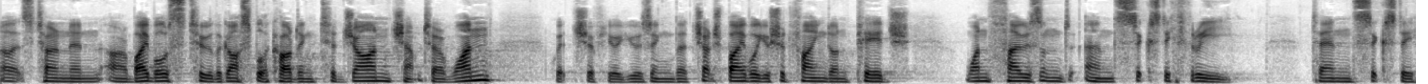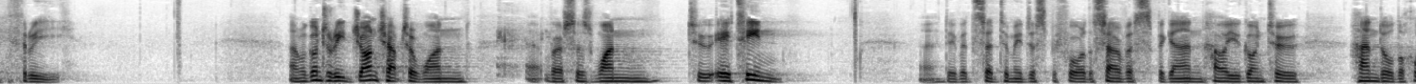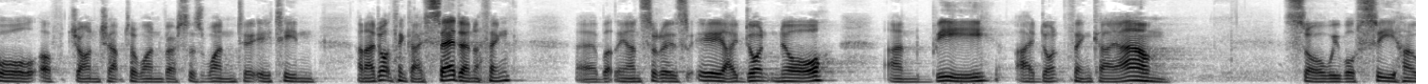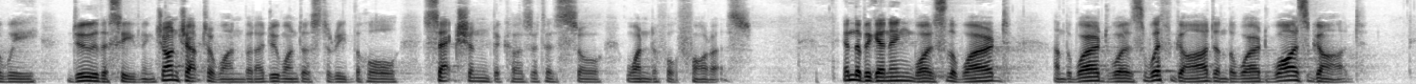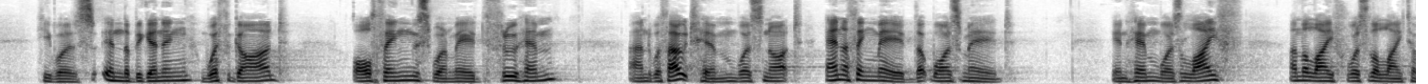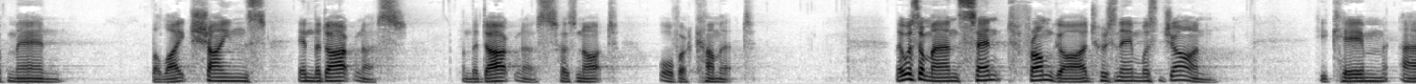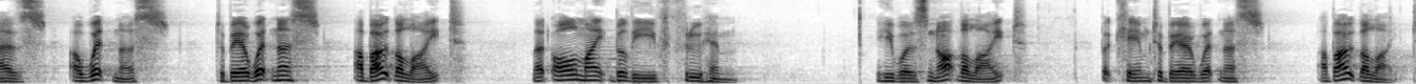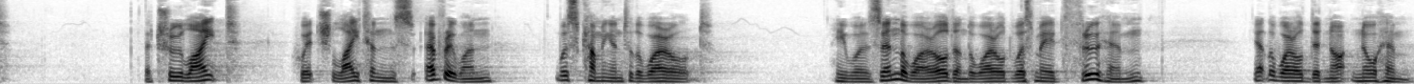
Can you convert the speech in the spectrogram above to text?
Now let's turn in our Bibles to the Gospel according to John, chapter 1, which, if you're using the Church Bible, you should find on page 1063. 1063. And we're going to read John chapter 1, uh, verses 1 to 18. Uh, David said to me just before the service began, How are you going to handle the whole of John chapter 1, verses 1 to 18. And I don't think I said anything, uh, but the answer is A, I don't know, and B, I don't think I am. So we will see how we do this evening. John chapter 1, but I do want us to read the whole section because it is so wonderful for us. In the beginning was the Word, and the Word was with God, and the Word was God. He was in the beginning with God. All things were made through him, and without him was not anything made that was made. In him was life, and the life was the light of men. The light shines in the darkness, and the darkness has not overcome it. There was a man sent from God whose name was John. He came as a witness to bear witness about the light, that all might believe through him. He was not the light, but came to bear witness about the light. The true light, which lightens everyone, was coming into the world. He was in the world, and the world was made through him, yet the world did not know him.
